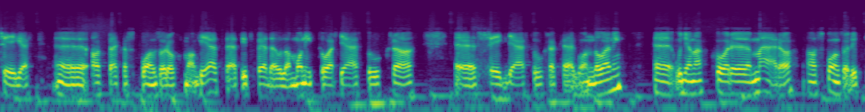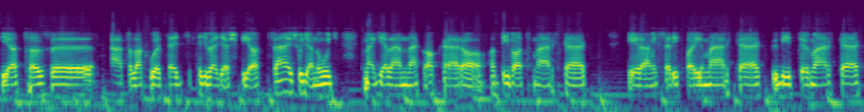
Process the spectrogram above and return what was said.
cégek eh, adták a szponzorok magját, tehát itt például a monitorgyártókra, eh, székgyártókra kell gondolni. Eh, Ugyanakkor eh, mára a szponzori piac az eh, átalakult egy, egy vegyes piacá, és ugyanúgy megjelennek akár a, a divatmárkák, élelmiszeripari márkák, üdítőmárkák,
